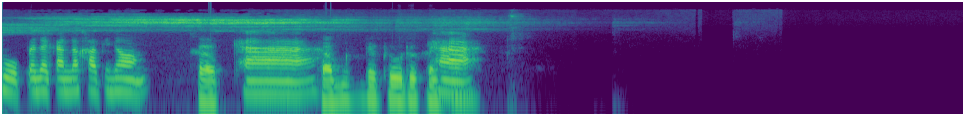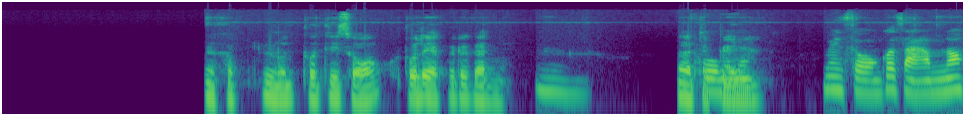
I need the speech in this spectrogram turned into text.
ถูกไปในกันเนาะคะพี่น้องครับค่ะ ครับเดี๋ยวดูดูกันค่ะ นะครับลุ้นตัวที่สองตัวแรกไปด้วยกัน อืม น่าจะเป็นโทรมานะ ไม่สองก็สามเนาะ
